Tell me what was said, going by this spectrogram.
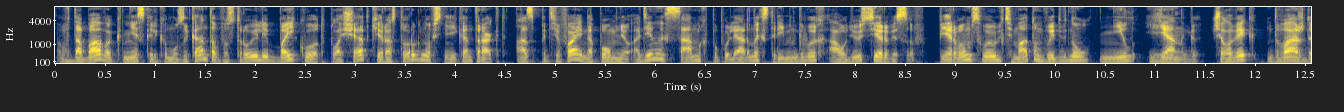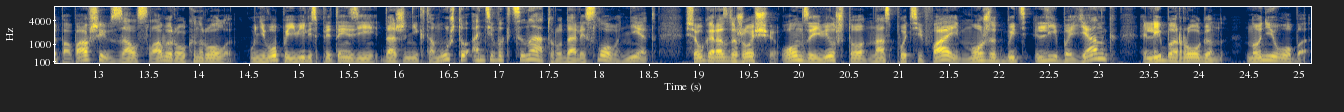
Вдобавок, несколько музыкантов устроили бойкот площадки, расторгнув с ней контракт. А Spotify, напомню, один из самых популярных стриминговых аудиосервисов. Первым свой ультиматум выдвинул Нил Янг, человек, дважды попавший в зал славы рок-н-ролла. У него появились претензии даже не к тому, что антивакцинатору дали слово, нет. Все гораздо жестче. Он заявил, что на Spotify может быть либо Янг, либо Роган, но не оба.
